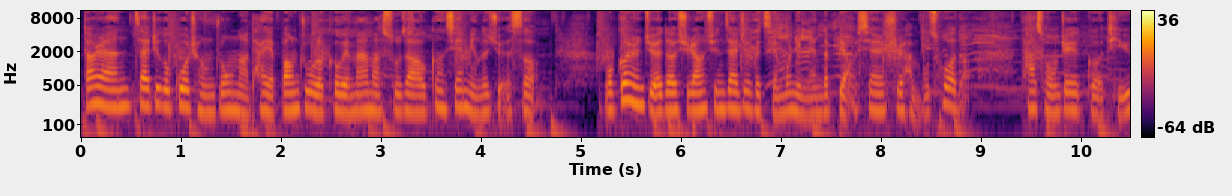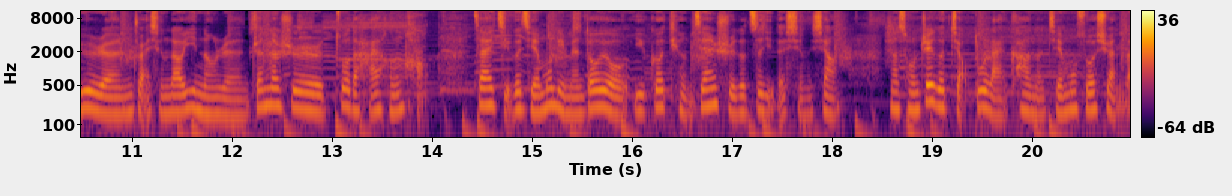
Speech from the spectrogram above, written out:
当然，在这个过程中呢，他也帮助了各位妈妈塑造更鲜明的角色。我个人觉得徐章勋在这个节目里面的表现是很不错的。他从这个体育人转型到异能人，真的是做的还很好，在几个节目里面都有一个挺坚实的自己的形象。那从这个角度来看呢，节目所选的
